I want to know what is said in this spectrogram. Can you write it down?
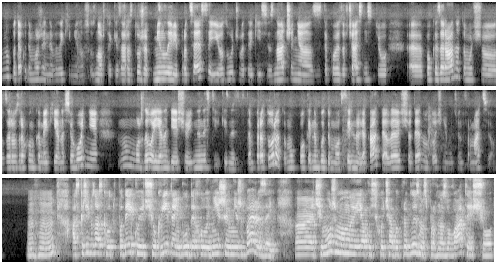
ну подекуди може і невеликий мінус. Знову ж таки, зараз дуже мінливі процеси, і озвучувати якісь значення з такою завчасністю е, поки зарано, тому що за розрахунками, які є на сьогодні, ну можливо, є надія, що не настільки знизиться температура, тому поки не будемо сильно лякати, але щоденно уточнюємо цю інформацію. Угу. А скажіть, будь ласка, от подейкують, що квітень буде холоднішим, ніж березень. Е, Чи можемо ми якось хоча б приблизно спрогнозувати, що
